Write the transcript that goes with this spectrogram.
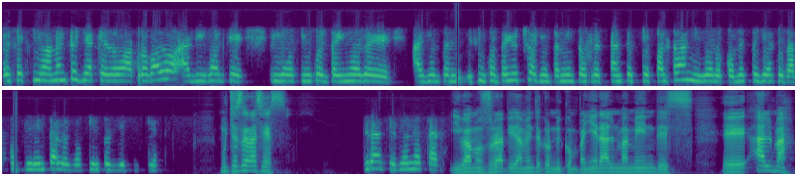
Efectivamente, ya quedó aprobado, al igual que los 59 58 ayuntamientos restantes que faltaban, y bueno, con esto ya se da cumplimiento a los 217. Muchas gracias. Gracias, buenas tardes. Y vamos rápidamente con mi compañera Alma Méndez. Eh, Alma,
